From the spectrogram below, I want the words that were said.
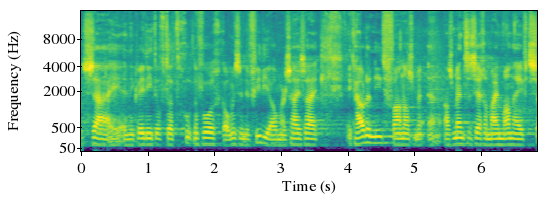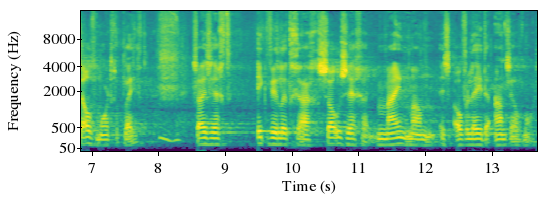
zei, en ik weet niet of dat goed naar voren gekomen is in de video, maar zij zei: Ik hou er niet van als, me, uh, als mensen zeggen: Mijn man heeft zelfmoord gepleegd. Zij zegt: Ik wil het graag zo zeggen: Mijn man is overleden aan zelfmoord.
